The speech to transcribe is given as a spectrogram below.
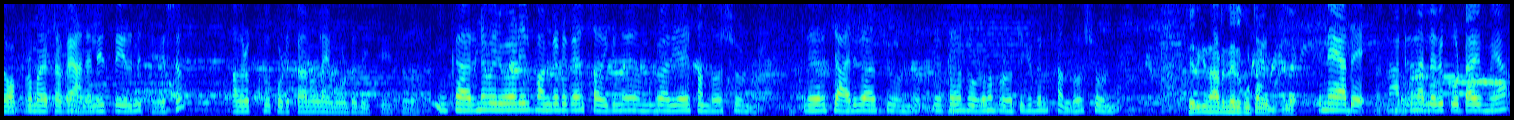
ഡോക്ടറുമായിട്ടൊക്കെ അനലൈസ് ചെയ്തതിന് ശേഷം അവർക്ക് കൊടുക്കാനുള്ള എമൗണ്ട് നിശ്ചയിച്ചത്. ഈ കാരുണ്യ പരിപാടിയിൽ പങ്കെടുക്കാൻ സാധിക്കുന്നതിൽ നമുക്ക് അതിയായ സന്തോഷമുണ്ട്. അതേറെ ചാരിതാർത്ഥ്യമുണ്ട് ഇദ്ദേഹത്തെ തുടർന്ന് പ്രവർത്തിക്കുന്നതിൽ സന്തോഷമുണ്ട്. ശരിക്കും നാടിന്റെ ഒരു കൂട്ടായ്മ അല്ലേ? പിന്നെ അതെ നാടിന് നല്ലൊരു കൂട്ടായ്മയാണ്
